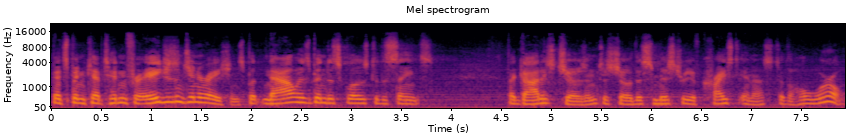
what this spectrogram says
that's been kept hidden for ages and generations, but now has been disclosed to the saints that God has chosen to show this mystery of Christ in us to the whole world.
